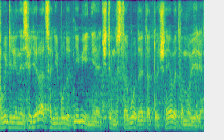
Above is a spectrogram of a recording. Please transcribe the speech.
выделенные с федерации, они будут не менее 2014 года, это точно, я в этом уверен.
